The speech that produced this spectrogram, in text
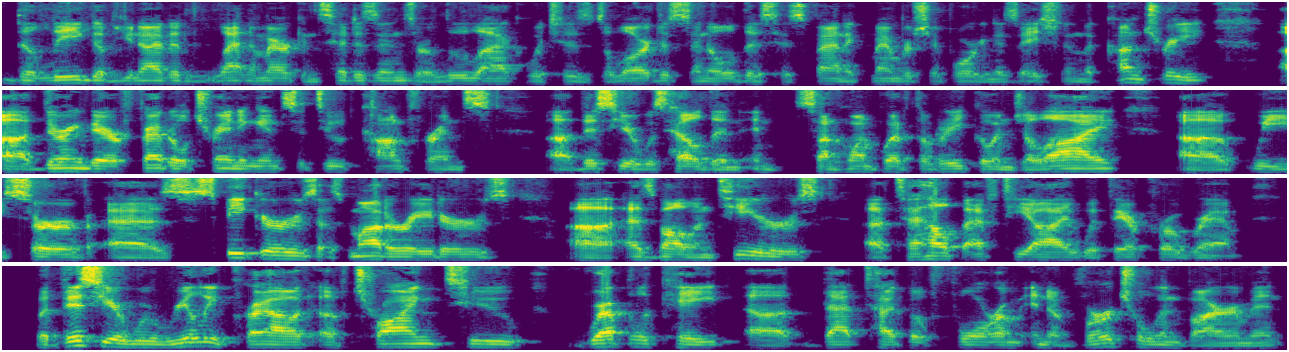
the League of United Latin American Citizens, or LULAC, which is the largest and oldest Hispanic membership organization in the country. Uh, during their Federal Training Institute conference, uh, this year was held in, in, San Juan, Puerto Rico in July. Uh, we serve as speakers, as moderators, uh, as volunteers uh, to help FTI with their program. But this year, we're really proud of trying to replicate uh, that type of forum in a virtual environment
